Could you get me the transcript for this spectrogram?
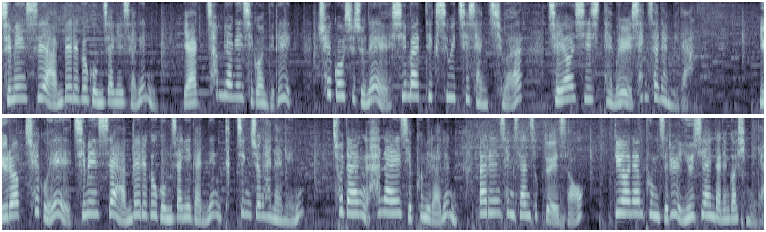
지멘스 암베르그 공장에서는 약 1000명의 직원들이 최고 수준의 시마틱 스위치 장치와 제어 시스템을 생산합니다. 유럽 최고의 지멘스 암베르그 공장이 갖는 특징 중 하나는 초당 하나의 제품이라는 빠른 생산 속도에서 뛰어난 품질을 유지한다는 것입니다.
